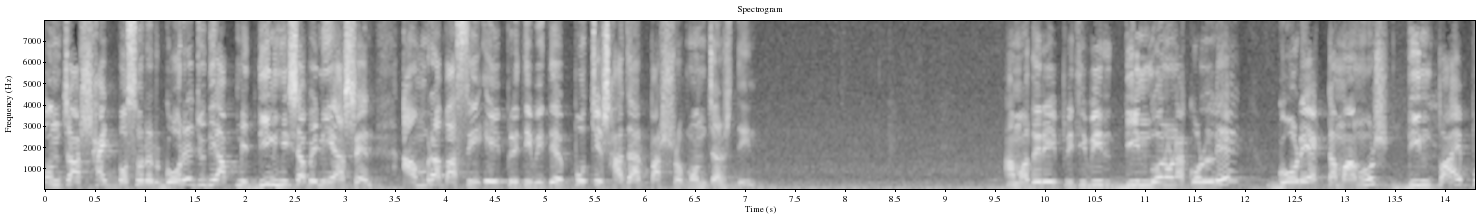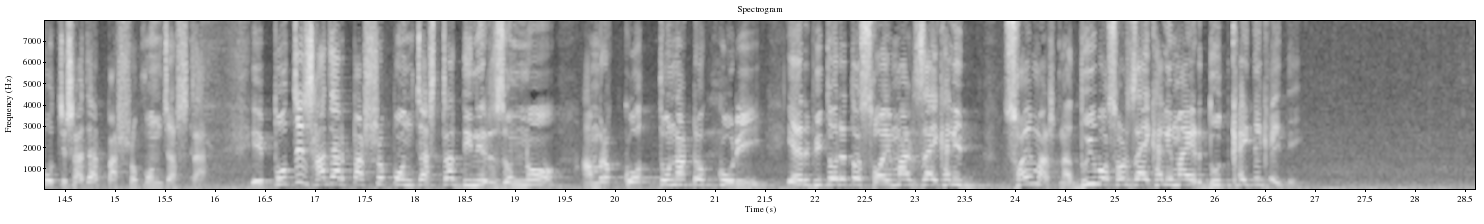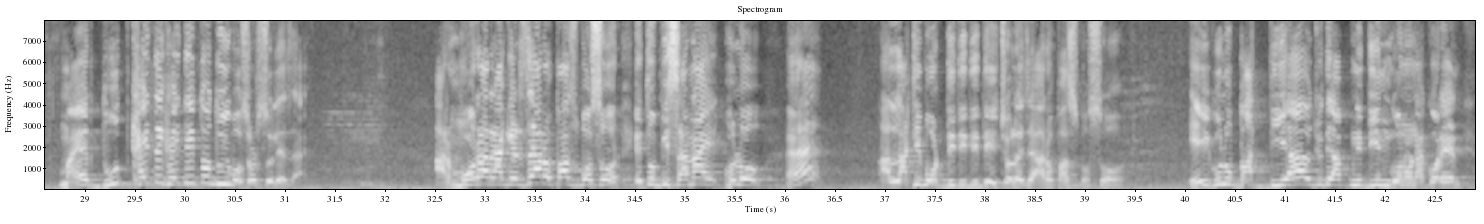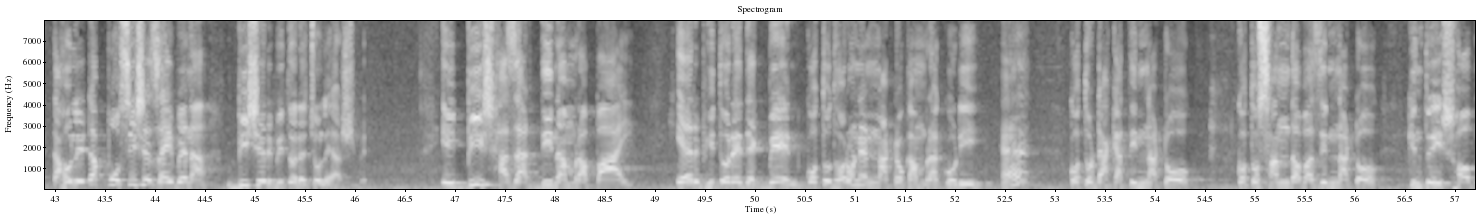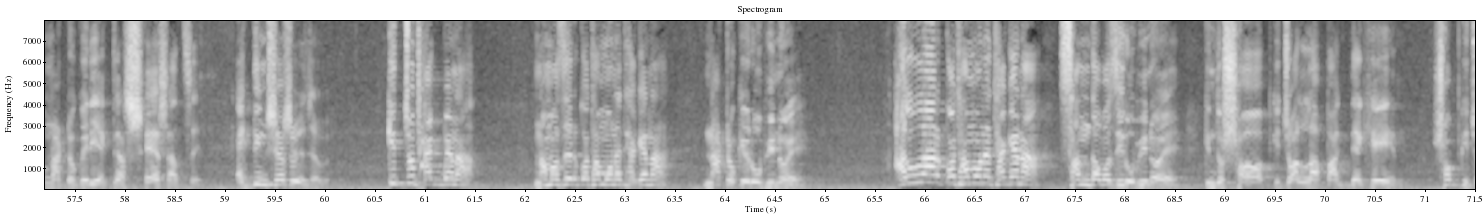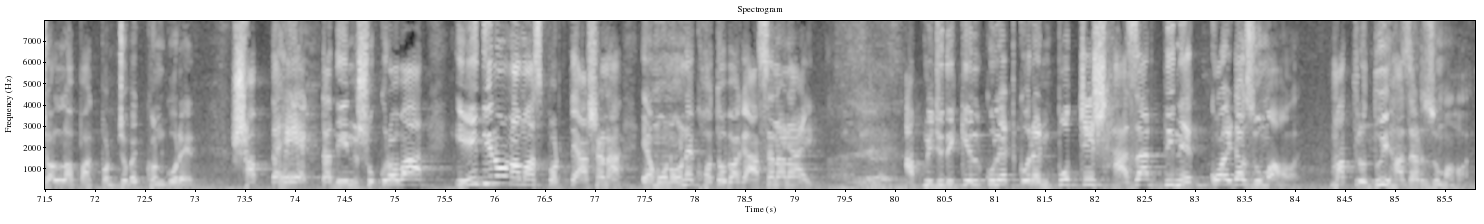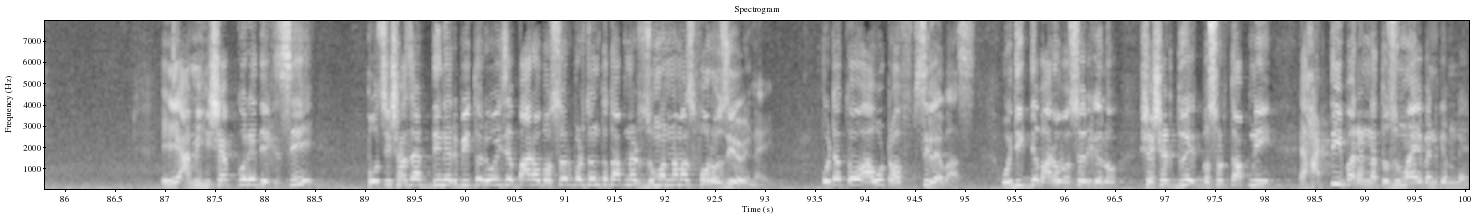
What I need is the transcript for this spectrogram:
পঞ্চাশ, ষাট বছরের গড়ে যদি আপনি দিন হিসাবে নিয়ে আসেন, আমরা বাসি এই পৃথিবীতে পঁচিশ হাজার পাঁচশো পঞ্চাশ দিন। আমাদের এই পৃথিবীর দিন গণনা করলে গড়ে একটা মানুষ দিন পায় পঁচিশ হাজার পাঁচশো পঞ্চাশটা। এই পঁচিশ হাজার পাঁচশো পঞ্চাশটা দিনের জন্য আমরা কত নাটক করি। এর ভিতরে তো ছয় মাস যায় খালি, ছয় মাস না, দুই বছর যায় খালি মায়ের দুধ খাইতে খাইতে। মায়ের দুধ খাইতে খাইতেই তো দুই বছর চলে যায়। আর মরার আগের যে আরও পাঁচ বছর, এ তো বিছানায় হলো হ্যাঁ? আর লাঠি বট দিতে দিতেই চলে যায় আরও পাঁচ বছর। এইগুলো বাদ দিয়া যদি আপনি দিন গণনা করেন, তাহলে এটা পঁচিশে যাইবে না, বিশের ভিতরে চলে আসবে। এই বিশ হাজার দিন আমরা পাই। এর ভিতরে দেখবেন কত ধরনের নাটক আমরা করি হ্যাঁ? কত ডাকাতির নাটক, কত সান্দাবাজির নাটক, কিন্তু এই সব নাটকেরই একটা শেষ আছে। একদিন শেষ হয়ে যাবে। কিচ্ছু থাকবে না। নামাজের কথা মনে থাকে না নাটকের অভিনয়ে। আল্লাহর কথা মনে থাকে না সান্দাবাজির অভিনয়ে। কিন্তু সব কিছু আল্লাহ পাক দেখেন সব কিছু আল্লাহ পাক পর্যবেক্ষণ করেন। সপ্তাহে একটা দিন শুক্রবার, এই দিনও নামাজ পড়তে আসে না। এমন অনেক হতবাগা আসে না নাই? আপনি যদি ক্যালকুলেট করেন, পঁচিশ হাজার দিনে কয়টা জুমা হয়? মাত্র দুই হাজার জুমা হয়। এই আমি হিসাব করে দেখেছি, পঁচিশ হাজার দিনের ভিতরে ওই যে বারো বছর পর্যন্ত তো আপনার জুমার নামাজ ফরজই হয় নাই। ওটা তো আউট অফ সিলেবাস ওই দিক দিয়ে বারো বছর গেল, শেষের দু এক বছর তো আপনি হাঁটতেই পারেন না, তো জুমা এবেন কেমনে?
